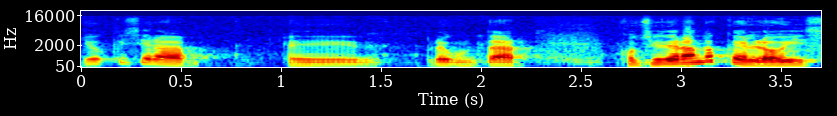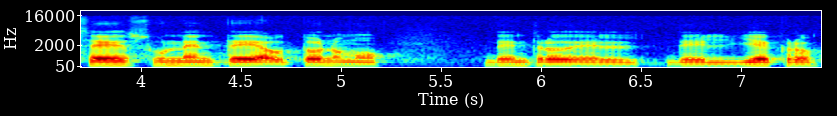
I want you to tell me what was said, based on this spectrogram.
Yo quisiera eh, preguntar, considerando que el OIC es un ente autónomo dentro del, del IECRO,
